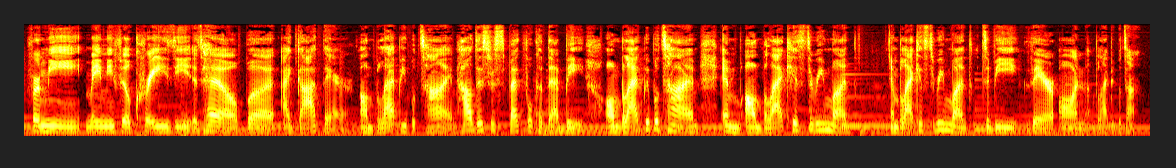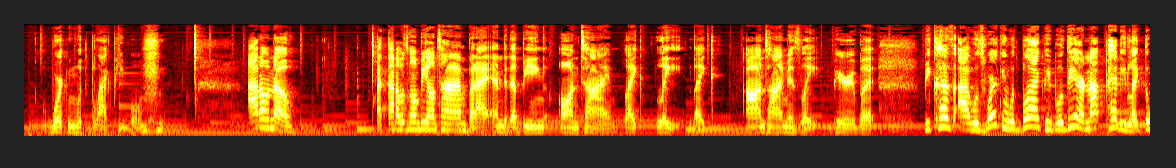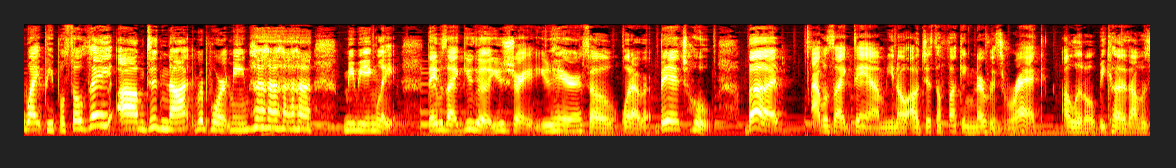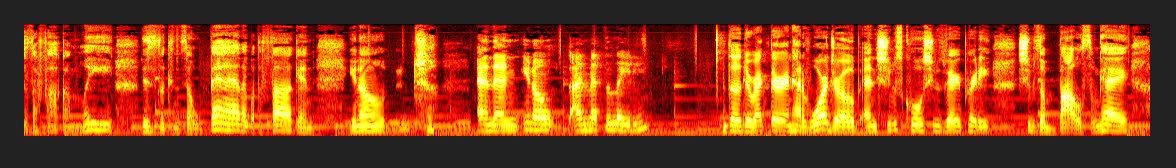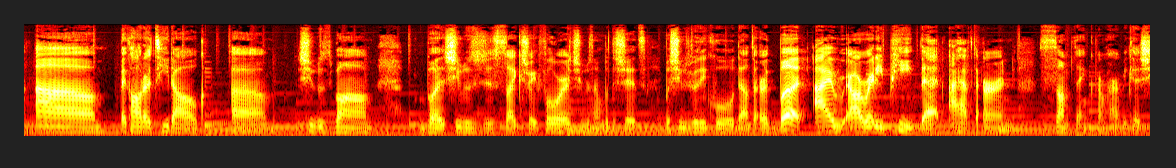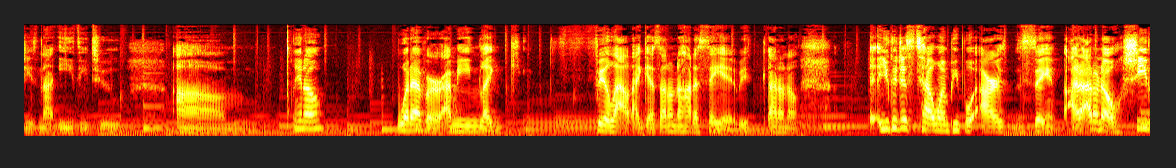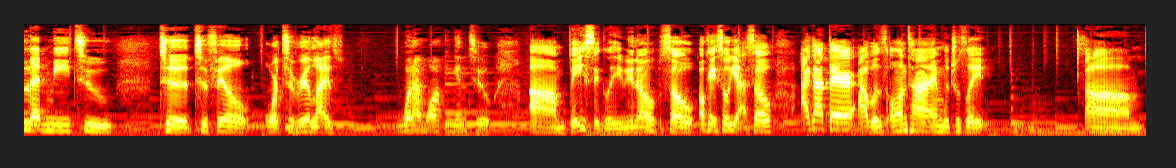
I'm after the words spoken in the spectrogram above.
for me made me feel crazy as hell, but I got there on Black People Time. How disrespectful could that be? On Black People Time and on Black History Month and Black History Month to be there on Black People Time, working with Black people. I don't know. I thought I was gonna be on time, but I ended up being on time, like late. Like on time is late, period. But because I was working with black people, they are not petty like the white people. So they um did not report me me being late. They was like, "You good? You straight? You here? So whatever, bitch. Who?" But I was like, "Damn, you know, I was just a fucking nervous wreck." A little because I was just like, fuck, I'm late. This is looking so bad. Like, what the fuck? And, you know, and then, you know, I met the lady the director and head of wardrobe and she was cool she was very pretty she was a boss okay? Um they called her t-dog um she was bomb but she was just like straightforward she was in with the shits but she was really cool down to earth but i already peeped that i have to earn something from her because she's not easy to um you know whatever i mean like fill out i guess i don't know how to say it i don't know you could just tell when people are saying I, I don't know. She led me to to to feel or to realize what i'm walking into um basically you know? So okay so yeah so i got there. I was on time which was late. Um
